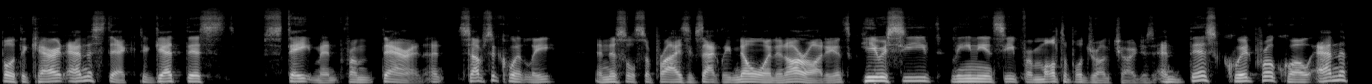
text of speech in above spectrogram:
both the carrot and the stick to get this statement from Darren. And subsequently, and this will surprise exactly no one in our audience, he received leniency for multiple drug charges. And this quid pro quo and the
